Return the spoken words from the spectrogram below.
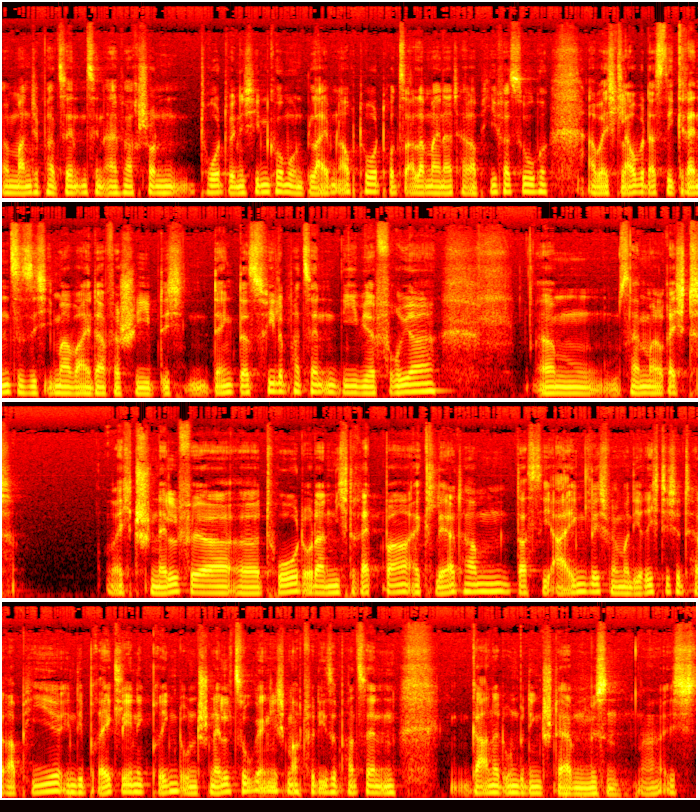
Äh, manche Patienten sind einfach schon tot, wenn ich hinkomme und bleiben auch tot, trotz aller meiner Therapieversuche. Aber ich glaube, dass die Grenze sich immer weiter verschiebt. Ich denke, dass viele Patienten, die wir früher, ähm, sagen wir mal, recht recht schnell für äh, tot oder nicht rettbar erklärt haben, dass sie eigentlich, wenn man die richtige Therapie in die Präklinik bringt und schnell zugänglich macht für diese Patienten, gar nicht unbedingt sterben müssen. Ja, ich,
